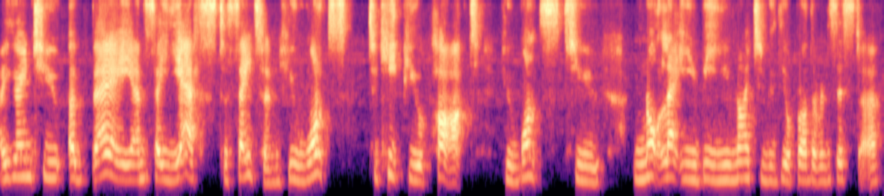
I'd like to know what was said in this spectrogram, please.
Are you going to obey and say yes to Satan, who wants to keep you apart, who wants to not let you be united with your brother and sister?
